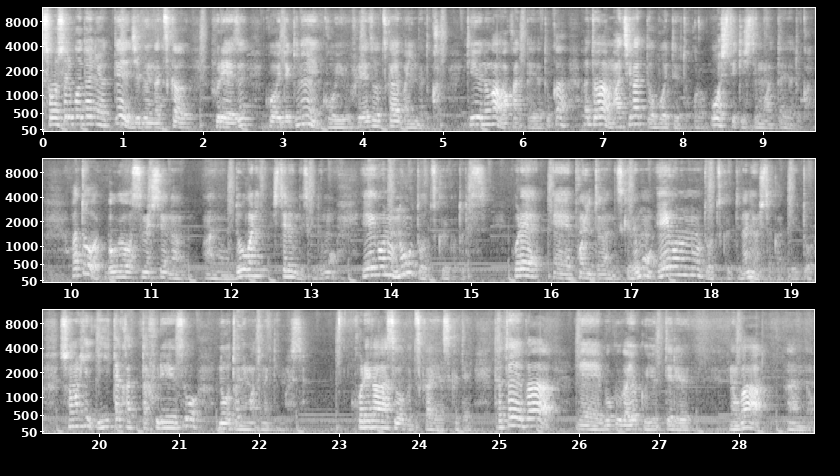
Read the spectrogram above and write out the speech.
そうすることによって自分が使うフレーズこういう時にこういうフレーズを使えばいいんだとかっていうのが分かったりだとかあとは間違って覚えてるところを指摘してもらったりだとかあと僕がおすすめしてるのはあの動画にしてるんですけども英語のノートを作ることです。これ、えー、ポイントなんですけども英語のノートを作って何をしたかっていうとその日言いたかったフレーズをノートにまとめていました。これがすごく使いやすくて。例えば、えー、僕がよく言ってるのがあの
